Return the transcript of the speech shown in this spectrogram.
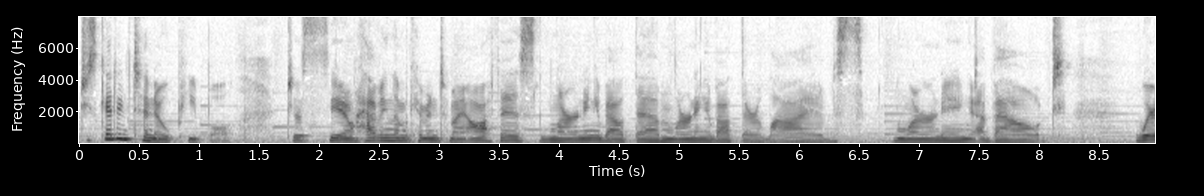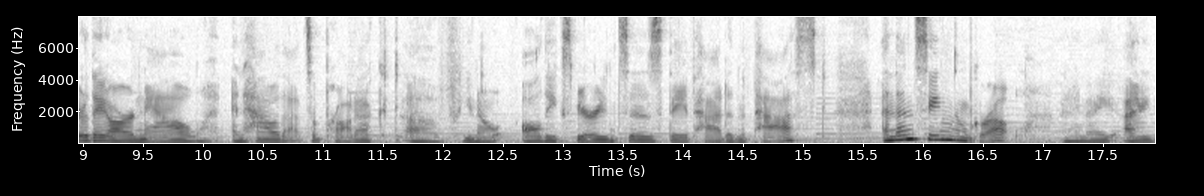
just getting to know people. Just, you know, having them come into my office, learning about them, learning about their lives, learning about where they are now and how that's a product of, you know, all the experiences they've had in the past, and then seeing them grow. I mean, I, I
